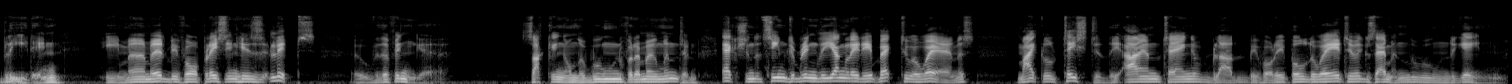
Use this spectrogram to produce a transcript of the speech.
bleeding, he murmured before placing his lips over the finger. Sucking on the wound for a moment, an action that seemed to bring the young lady back to awareness, Michael tasted the iron tang of blood before he pulled away to examine the wound again.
